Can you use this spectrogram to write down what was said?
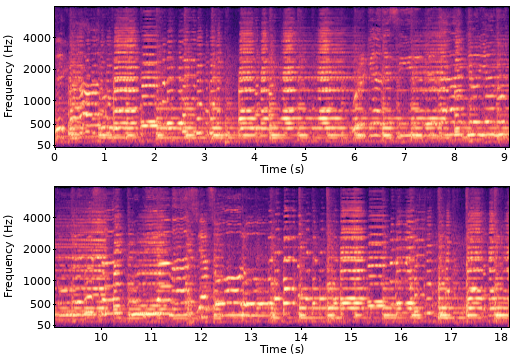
dejado. Porque a decir verdad yo ya no puedo estar un día más ya solo.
